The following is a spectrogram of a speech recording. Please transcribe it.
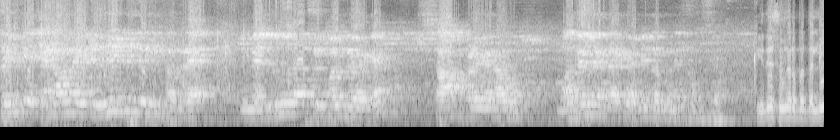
ಸಂಖ್ಯೆ ಜನವನ್ನ ಎಲ್ಲಿಟ್ಟಿದ್ದೀರಿ ಅಂತಂದ್ರೆ ನಿಮ್ಮೆಲ್ಲ ಸಿಬ್ಬಂದಿಯವರಿಗೆ ಸ್ಟಾಫ್ಗಳಿಗೆ ನಾವು ಮೊದಲನೇದಾಗಿ ಅಭಿನಂದನೆ ಸಲ್ಲಿಸ್ತೇವೆ ಇದೇ ಸಂದರ್ಭದಲ್ಲಿ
